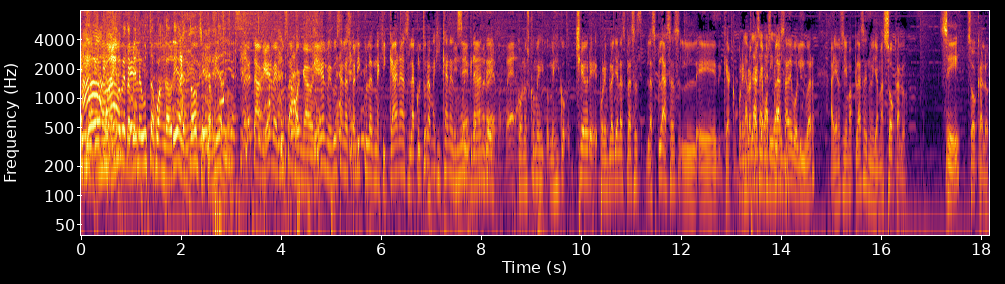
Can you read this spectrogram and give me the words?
Y me Ah, imagino que también le gusta a Juan Gabriel entonces también, ¿no? También me gusta Juan Gabriel, me gustan las películas mexicanas, la cultura mexicana es muy Vicente, grande. Conozco México, México chévere, por ejemplo allá las plazas, las plazas, eh, que por La ejemplo acá llamamos. Plaza de Bolívar, allá no se llama plaza, sino se llama Zócalo. Sí. Zócalo.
